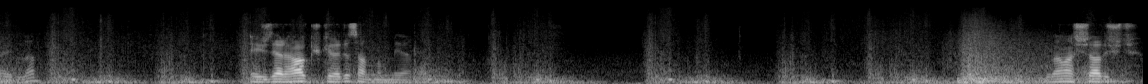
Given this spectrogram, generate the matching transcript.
Neydi lan? Ejderha kükredi sandım an. Buradan aşağı düştü.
